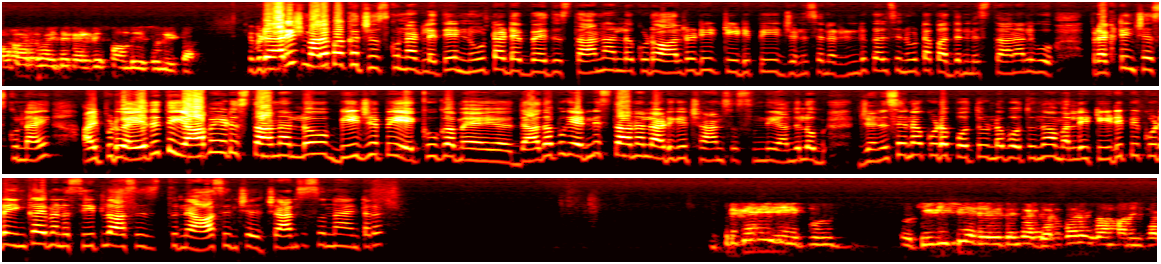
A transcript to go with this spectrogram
అవకాశం అయితే కనిపిస్తోంది సునీత. ఇప్పుడు హరీష్ మరోపక్క చూసుకున్నట్లయితే నూట డెబ్బై ఐదు స్థానాల్లో కూడా ఆల్రెడీ టీడీపీ జనసేన రెండు కలిసి నూట పద్దెనిమిది స్థానాలు ప్రకటించేసుకున్నాయి. ఇప్పుడు ఏదైతే యాభై ఏడు స్థానాల్లో బీజేపీ ఎక్కువగా దాదాపుగా ఎన్ని స్థానాలు అడిగే ఛాన్సెస్ ఉంది అందులో జనసేన కూడా పొత్తు ఉండబోతుందా మళ్ళీ టీడీపీ కూడా ఇంకా ఏమైనా సీట్లు ఆశిస్తున్న ఆశించే ఛాన్సెస్ ఉన్నాయంటారా? ఇప్పటికే ఇప్పుడు టీడీపీ అదేవిధంగా జనసేనకు సంబంధించిన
